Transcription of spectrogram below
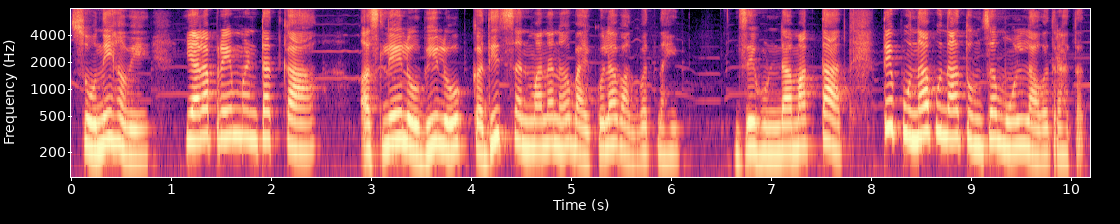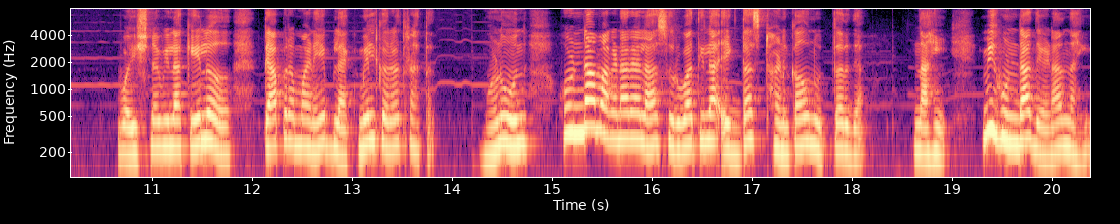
सोने हवे याला प्रेम म्हणतात का? असले लोभी लोक कधीच सन्मानानं बायकोला वागवत नाहीत. जे हुंडा मागतात ते पुन्हा पुन्हा तुमचं मोल लावत राहतात. वैष्णवीला केलं त्याप्रमाणे ब्लॅकमेल करत राहतात. म्हणून हुंडा मागणाऱ्याला सुरुवातीला एकदाच ठणकावून उत्तर द्या. नाही मी हुंडा देणार नाही.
